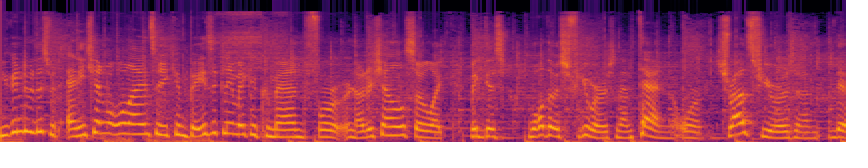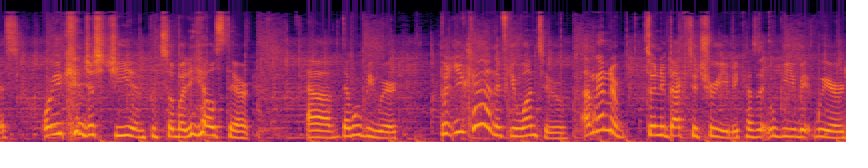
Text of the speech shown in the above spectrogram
You can do this with any channel online, so you can basically make a command for another channel, so like make this Waldo's viewers and then 10, or Shroud's viewers and then this. Or you can just cheat and put somebody else there. Uh, that would be weird. But you can if you want to. I'm gonna turn it back to trui because it would be a bit weird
